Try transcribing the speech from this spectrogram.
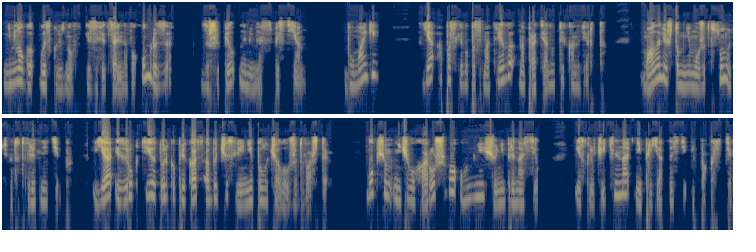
Немного выскользнув из официального образа, зашипел на меня Спестьян. Бумаги? Я опасливо посмотрела на протянутый конверт. Мало ли, что мне может всунуть этот вредный тип. Я из рук Тио только приказ об отчислении получала уже дважды. В общем, ничего хорошего он мне еще не приносил. Исключительно неприятности и пакости.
